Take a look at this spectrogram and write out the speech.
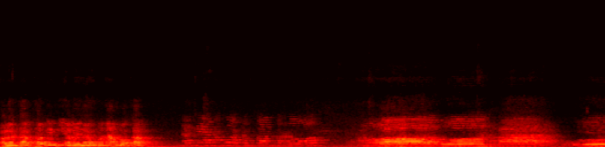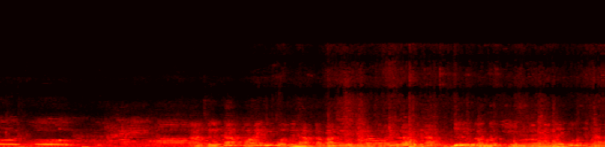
เอาละครับถ้าไม่มีอะไรแล้วหัวหน้าบอกครับนักเรียนทั้งหมดทำความเคารพอ่า เชิญครับขอให้ทุกคนนะครับกลับบ้านเป็นความสวัสดีครับนะครับอย่าลืมเอาเก้าอี้มาไว้ในโต๊ะนะครับ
